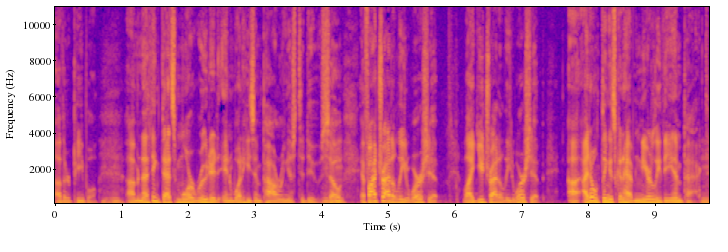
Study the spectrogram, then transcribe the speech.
other people. Um, and i think that's more rooted in what he's empowering us to do. So if i try to lead worship like you try to lead worship uh, i don't think it's going to have nearly the impact.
